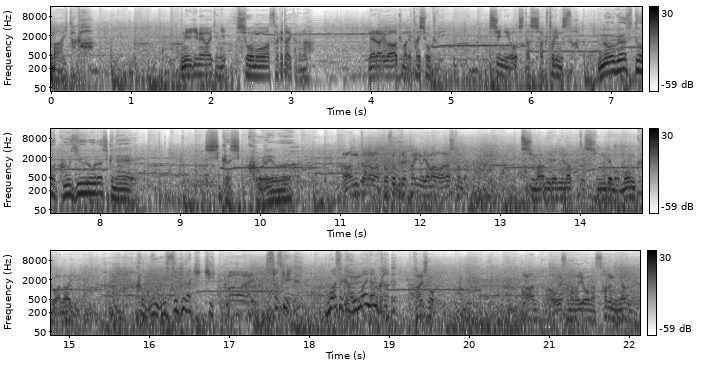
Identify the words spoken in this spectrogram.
まあいたか。右目相手に消耗は避けたいからな。狙いはあくまで大将首。地に落ちたシャクトリムシさ逃すとは小十郎らしくねえ。しかしこれは。あんたらは土足で甲斐の山を荒らしたんだ血まみれになって死んでも文句はないよ。この薄暗き木。サスケまさかお前なのか？大将。あんたは俺様のような猿になるんだよ。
